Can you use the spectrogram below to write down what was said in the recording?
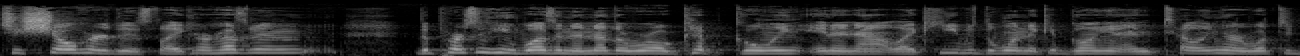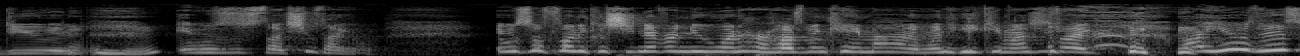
to show her this. Like, her husband, the person he was in another world, kept going in and out. Like, he was the one that kept going in and telling her what to do. And mm-hmm. it was just like she was like. It was so funny because she never knew when her husband came out, and when he came out, she's like, "Are you this?"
